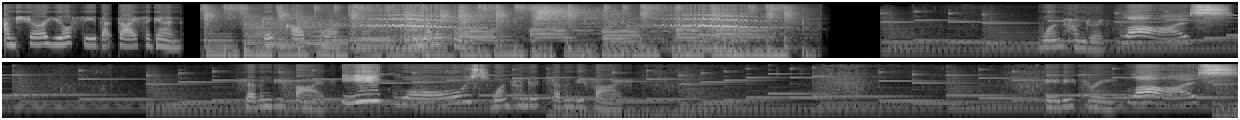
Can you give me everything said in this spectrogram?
I'm sure you'll see that dice again. This calls for another 10. One hundred plus seventy-five. equals One hundred seventy-five. Eighty-three. plus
